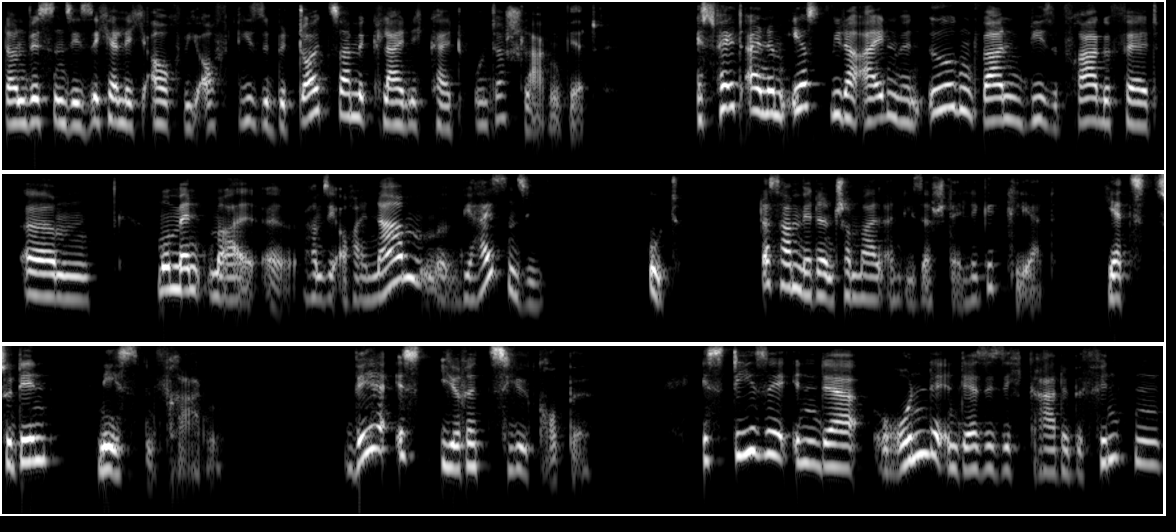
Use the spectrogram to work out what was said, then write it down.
Dann wissen Sie sicherlich auch, wie oft diese bedeutsame Kleinigkeit unterschlagen wird. Es fällt einem erst wieder ein, wenn irgendwann diese Frage fällt, ähm, Moment mal, äh, haben Sie auch einen Namen? Wie heißen Sie? Gut, das haben wir dann schon mal an dieser Stelle geklärt. Jetzt zu den nächsten Fragen. Wer ist Ihre Zielgruppe? Ist diese in der Runde, in der Sie sich gerade befinden,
